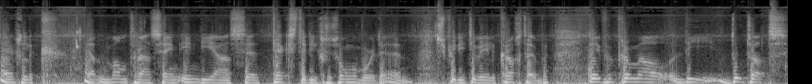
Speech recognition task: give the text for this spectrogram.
eigenlijk, ja, mantra's zijn Indiaanse teksten die gezongen worden en spirituele hebben. Deva Premal die doet dat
